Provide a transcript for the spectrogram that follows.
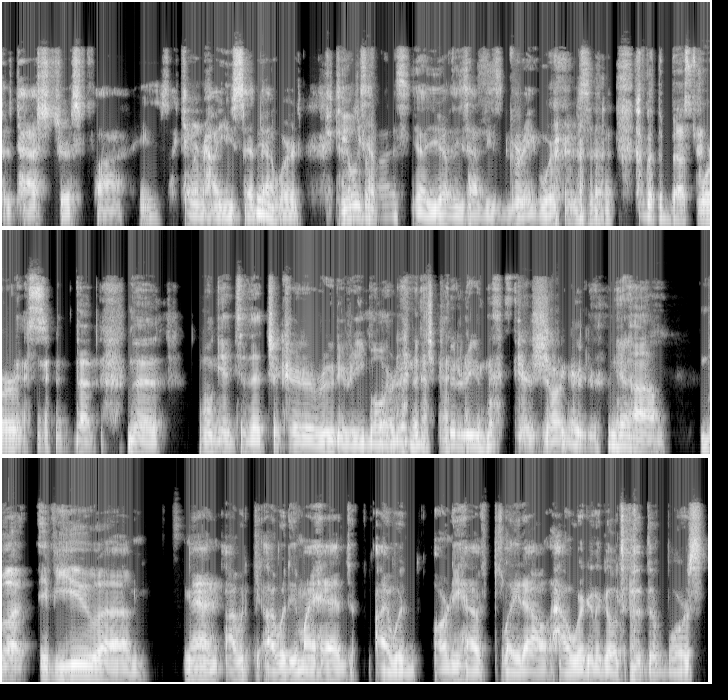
catastrophize. I can't remember how you said Yeah. that word. You always have- Yeah, you have these have these great words. I've got the best words. that the we'll get to the Rudy board here shortly. yeah. Um, but if you, um, man, I would, I would in my head, I would already have played out how we're going to go to the divorce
